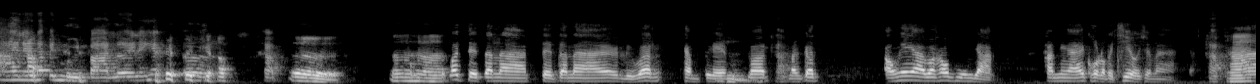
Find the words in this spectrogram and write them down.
ตายเลยนะเป็นหมื่นบาทเลยอะไรเงี้ยเออครับครับ เออเออฮะว่าเจตนาเจตนาหรือว่าแคมเปญอืมก็ครับมันก็เอาง่ายๆว่าเขาคงอยากทำยังไงให้คนเราไปเที่ยวใช่ไหมครับใช่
